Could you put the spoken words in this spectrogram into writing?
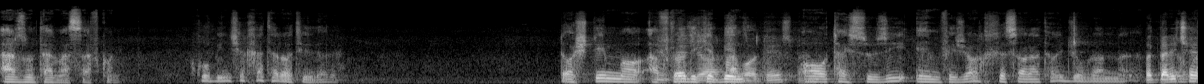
ارزون تر مصرف کنیم. خب این چه خطراتی داره؟ داشتیم ما افرادی که بین بله. آتش سوزی انفجار خسارت های جبران برای چه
